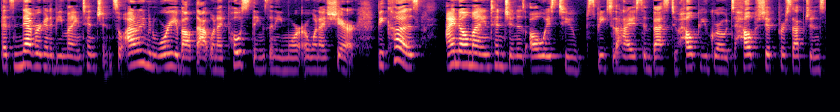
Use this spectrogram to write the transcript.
That's never going to be my intention. So I don't even worry about that when I post things anymore or when I share because I know my intention is always to speak to the highest and best, to help you grow, to help shift perceptions,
